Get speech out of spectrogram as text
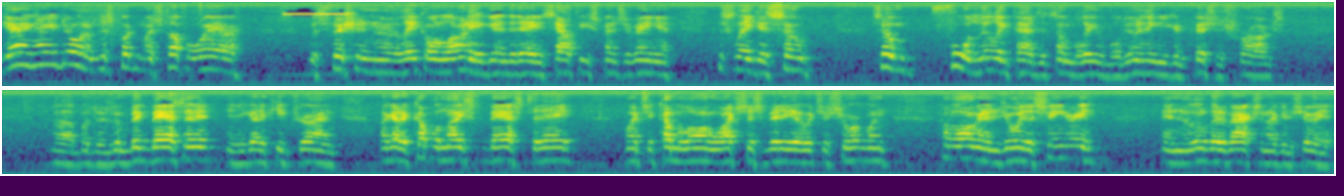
gang, how you doing? I'm just putting my stuff away. I was fishing uh, Lake Ontelaunee again today in southeast Pennsylvania. This lake is so so full of lily pads, it's unbelievable. The only thing you can fish is frogs. Uh, but there's some big bass in it, and you got to keep trying. I got a couple nice bass today. Why don't you come along, watch this video. It's a short one. Come along and enjoy the scenery and a little bit of action I can show you.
